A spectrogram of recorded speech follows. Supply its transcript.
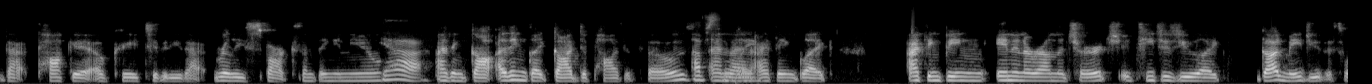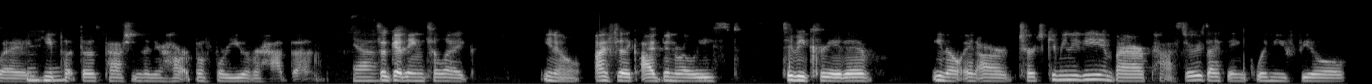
that pocket of creativity that really sparks something in you. Yeah. I think God I think like God deposits those. Absolutely. And then I think like I think being in and around the church, it teaches you like God made you this way. Mm-hmm. He put those passions in your heart before you ever had them. Yeah. So getting to like, you know, I feel like I've been released to be creative, you know, in our church community and by our pastors. I think when you feel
